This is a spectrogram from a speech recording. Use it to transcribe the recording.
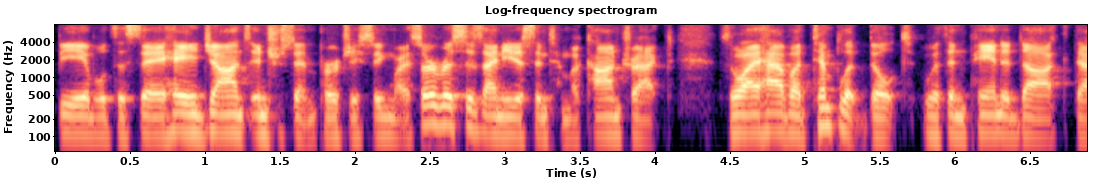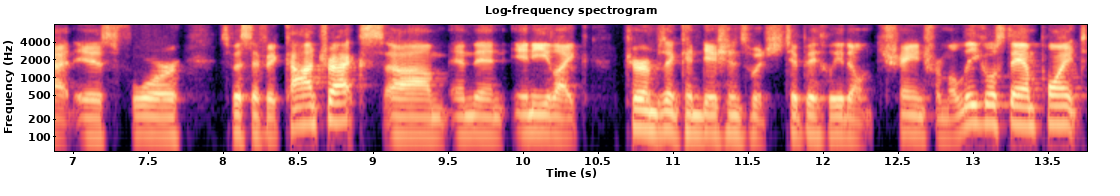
be able to say, hey, John's interested in purchasing my services. I need to send him a contract. So I have a template built within PandaDoc that is for specific contracts, um, and then any like terms and conditions, which typically don't change from a legal standpoint,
